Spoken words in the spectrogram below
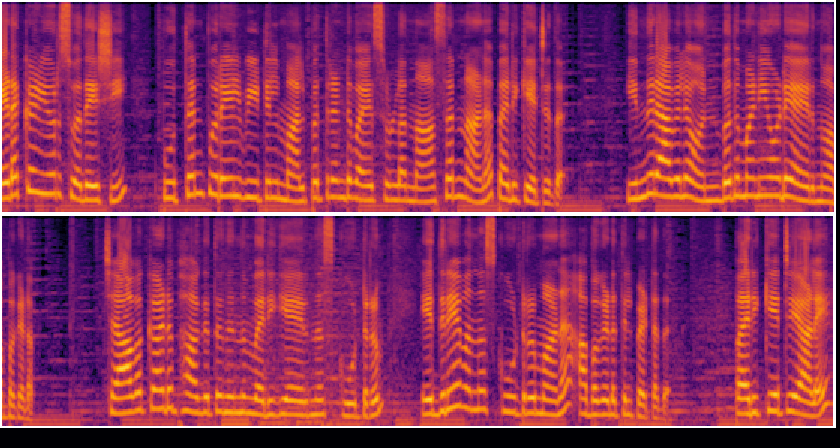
എടക്കഴിയൂർ സ്വദേശി പുത്തൻപുരയിൽ വീട്ടിൽ നാൽപ്പത്തിരണ്ട് വയസ്സുള്ള നാസറിനാണ് പരിക്കേറ്റത്. ഇന്ന് രാവിലെ ഒൻപത് മണിയോടെയായിരുന്നു അപകടം. ചാവക്കാട് ഭാഗത്തു നിന്നും വരികയായിരുന്ന സ്കൂട്ടറും എതിരെ വന്ന സ്കൂട്ടറുമാണ് അപകടത്തിൽപ്പെട്ടത്. പരിക്കേറ്റയാളെ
